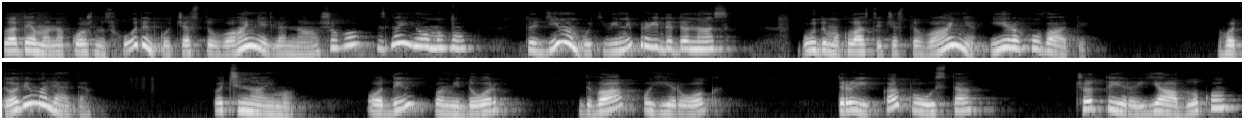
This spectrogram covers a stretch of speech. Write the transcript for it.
Кладемо на кожну сходинку частування для нашого знайомого. Тоді, мабуть, він і прийде до нас. Будемо класти частування і рахувати. Готові малята? Починаємо. Один помідор, два огірок, три капуста. 4 яблуко,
